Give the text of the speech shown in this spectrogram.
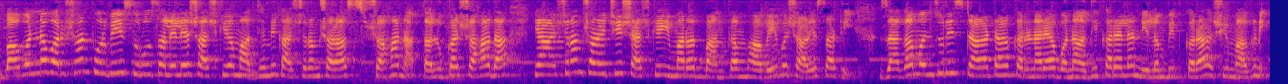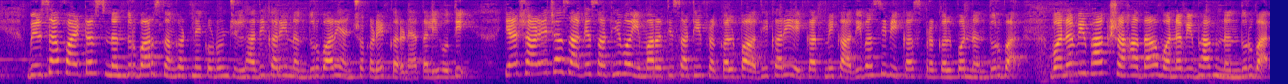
बावन्न वर्षांपूर्वी सुरू झालेल्या शासकीय माध्यमिक आश्रमशाळा शहाणा तालुका शहादा या आश्रमशाळेची शासकीय इमारत बांधकाम व्हावे व शाळेसाठी जागा मंजुरीस टाळाटाळ करणाऱ्या वन अधिकाऱ्याला निलंबित करा अशी मागणी बिरसा फायटर्स नंदुरबार संघटनेकडून जिल्हाधिकारी नंदुरबार यांच्याकडे करण्यात आली होती. या शाळेच्या जागेसाठी व इमारतीसाठी प्रकल्प अधिकारी एकात्मिक आदिवासी विकास प्रकल्प नंदुरबार वनविभाग शहादा वनविभाग नंदुरबार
